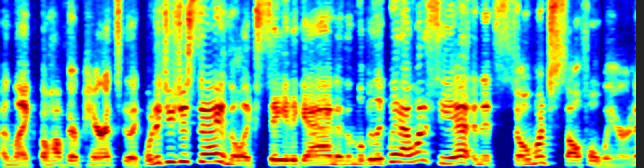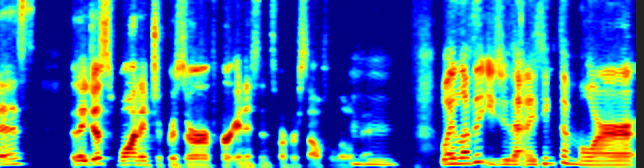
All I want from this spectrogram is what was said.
and like they'll have their parents be like, "What did you just say?" and they'll like say it again, and then they'll be like, "Wait, I want to see it." And it's so much self awareness I just wanted to preserve her innocence for herself a little mm-hmm. bit. Well, I love that you do that. And I think the more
